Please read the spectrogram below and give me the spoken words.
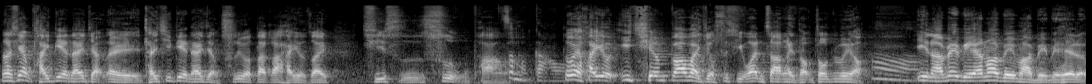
那像台电来讲，哎，台积电来讲，持有大概还有在七十四五趴嘛。这么高？对，还有一千八百九十几万张哎，投投资没有？嗯。一拿被别人那边嘛，被别黑了。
